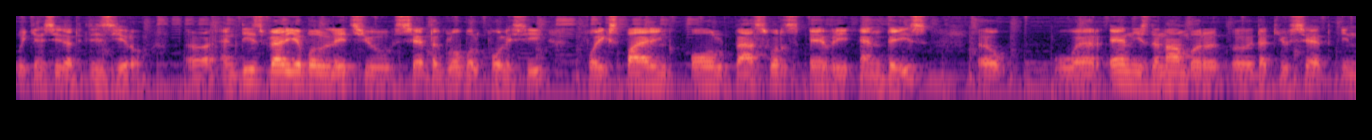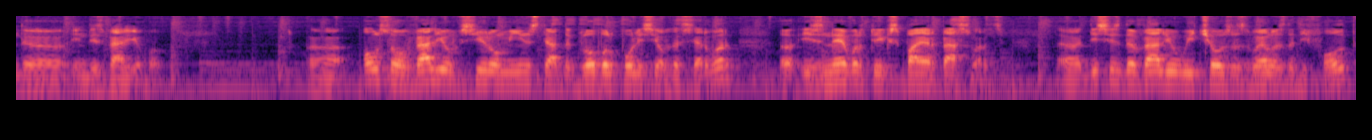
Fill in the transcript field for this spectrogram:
we can see that it is zero uh, and this variable lets you set a global policy for expiring all passwords every n days uh, where n is the number uh, that you set in the in this variable uh, also value of zero means that the global policy of the server uh, is never to expire passwords this is the value we chose as well as the default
